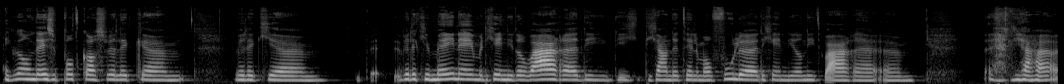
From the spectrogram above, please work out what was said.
ik wil in deze podcast wil ik, um, wil ik je wil ik je meenemen. Degenen die er waren, die, die, die gaan dit helemaal voelen. Degenen die er niet waren, um, ja,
